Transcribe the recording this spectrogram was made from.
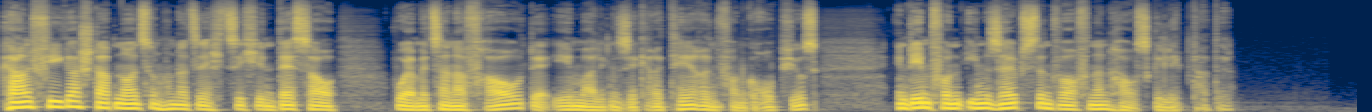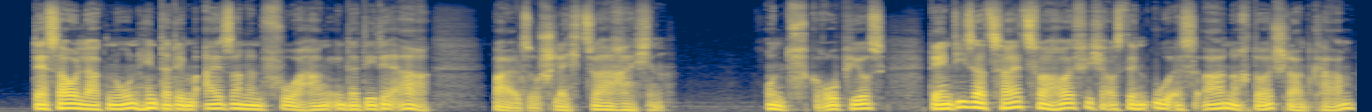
Karl Fieger starb 1960 in Dessau, wo er mit seiner Frau, der ehemaligen Sekretärin von Gropius, in dem von ihm selbst entworfenen Haus gelebt hatte. Dessau lag nun hinter dem eisernen Vorhang in der DDR, war also schlecht zu erreichen. Und Gropius, der in dieser Zeit zwar häufig aus den USA nach Deutschland kam,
